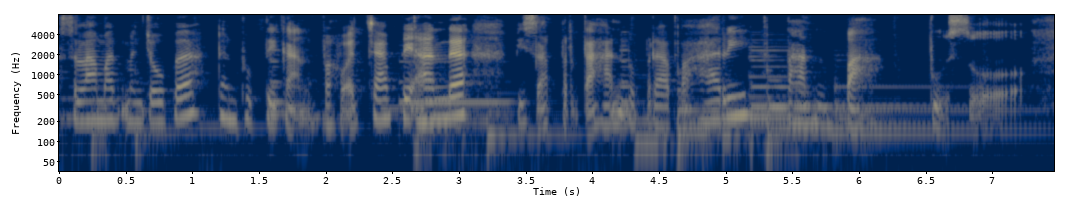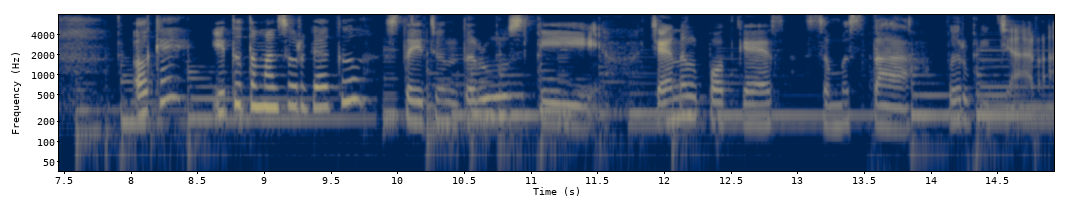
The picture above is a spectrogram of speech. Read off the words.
selamat mencoba dan buktikan bahwa cabai anda bisa bertahan beberapa hari tanpa busuk Oke, itu teman surgaku. Stay tune terus di channel podcast Semesta Berbicara.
